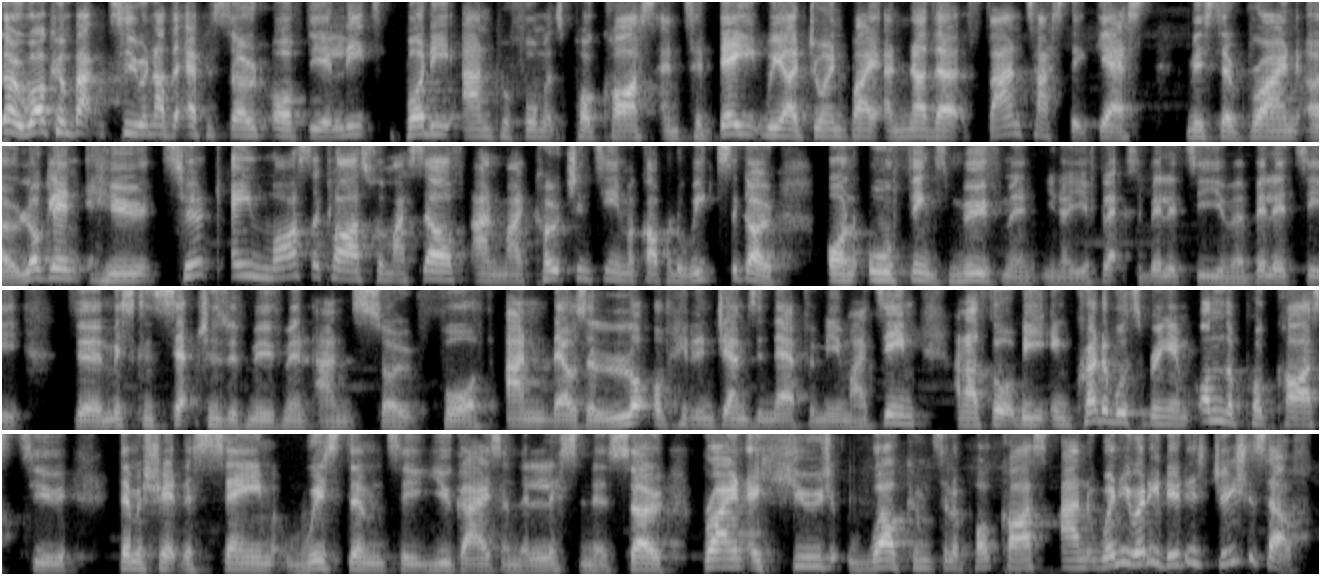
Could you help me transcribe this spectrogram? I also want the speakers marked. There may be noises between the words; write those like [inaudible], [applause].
Speaker 1: So, welcome back to another episode of the Elite Body and Performance Podcast. And today we are joined by another fantastic guest, Mr. Brian O'Loughlin, who took a masterclass for myself and my coaching team a couple of weeks ago on all things movement, you know, your flexibility, your mobility, the misconceptions with movement, and so forth. And there was a lot of hidden gems in there for me and my team. And I thought it'd be incredible to bring him on the podcast to demonstrate the same wisdom to you guys and the listeners. So, Brian, a huge welcome to the podcast. And when you're ready, dude, introduce yourself.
